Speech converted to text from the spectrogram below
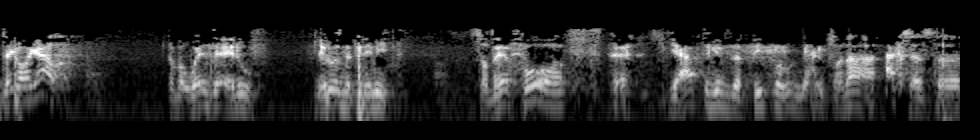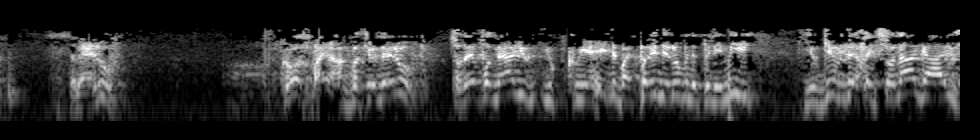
they're going out. But where's the eruv? The eruv is the penimit. So therefore, you have to give the people in the Hitzonah access to, to the Eruv. Of course, by, but you're in the Eruv. So therefore now you, you created, by putting the Eruv in the Penimit, you give the Hitzonah guys,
